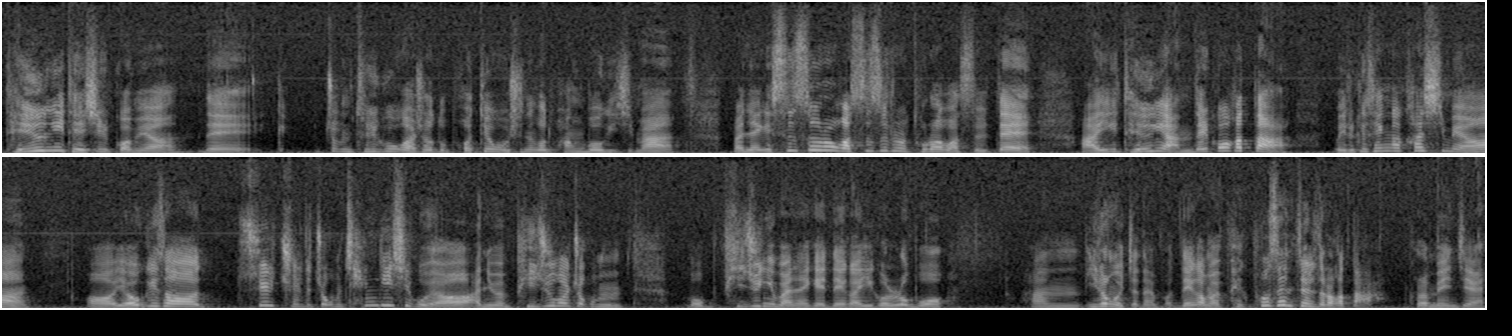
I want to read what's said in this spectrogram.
대응이 되실 거면 네. 좀 들고 가셔도 버텨보시는 것도 방법이지만 만약에 스스로가 스스로를 돌아봤을 때 아 이게 대응이 안 될 것 같다 뭐 이렇게 생각하시면 어, 여기서 수익 줄 때 조금 챙기시고요. 아니면 비중을 조금 뭐 비중이 만약에 내가 이걸로 뭐 한 이런 거 있잖아요. 뭐 내가 막 100%를 들어갔다. 그러면 이제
